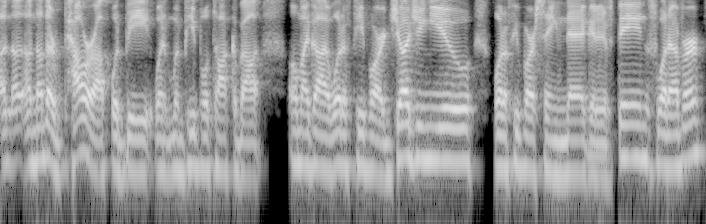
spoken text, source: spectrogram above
another power up would be when, when people talk about oh my god what if people are judging you what if people are saying negative things whatever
